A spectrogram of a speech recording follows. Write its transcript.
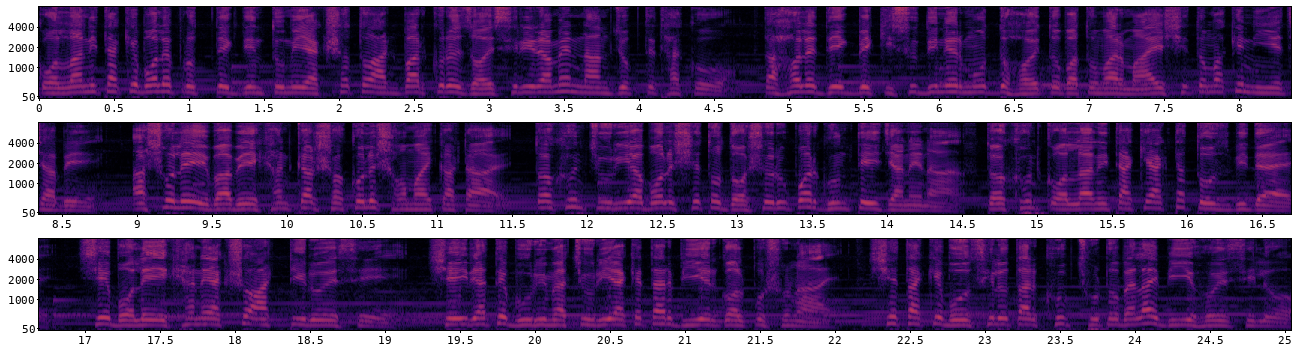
কল্যাণী তাকে বলে প্রত্যেকদিন তুমি একশত আটবার করে জয় শ্রীরামের নাম জপতে থাকো। তাহলে দেখবে কিছুদিনের মধ্যে হয়তো বা তোমার মা এসে তোমাকে নিয়ে যাবে। আসলে এভাবে এখানকার সকলে সময় কাটায়। তখন চুরিয়া বলে, সে তো দশের উপর গুনতেই জানে না। তখন কল্যাণী তাকে একটা তসবি দেয়। সে বলে, এখানে একশো আটটি রয়েছে। সেই রাতে বুড়িমা চুরিয়াকে তার বিয়ের গল্প শোনায়। সে তাকে বলছিল তার খুব ছোটবেলায় বিয়ে হয়েছিল।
